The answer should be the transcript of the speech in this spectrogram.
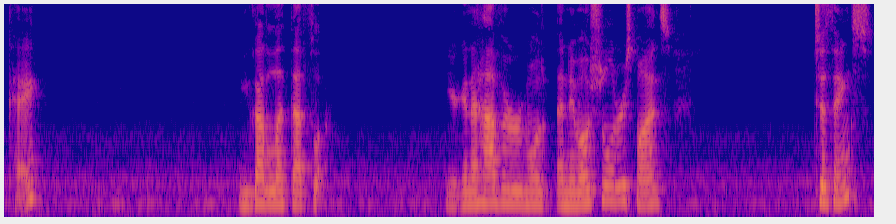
Okay? You got to let that flow. You're going to have remo- an emotional response to things,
